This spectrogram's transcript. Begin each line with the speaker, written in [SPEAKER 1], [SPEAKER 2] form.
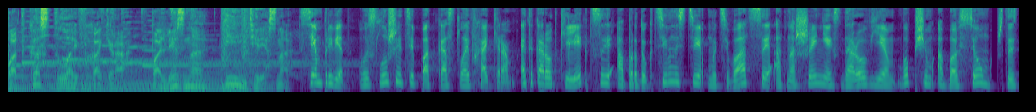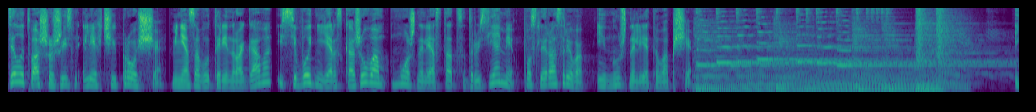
[SPEAKER 1] Подкаст лайфхакера. Полезно и интересно.
[SPEAKER 2] Всем привет! Вы слушаете подкаст лайфхакера. Это короткие лекции о продуктивности, мотивации, отношениях, здоровье, в общем, обо всем, что сделает вашу жизнь легче и проще. Меня зовут Ирина Рогава, и сегодня я расскажу вам, можно ли остаться друзьями после разрыва и нужно ли это вообще.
